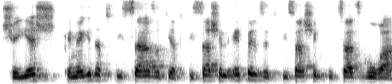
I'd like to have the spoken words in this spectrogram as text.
שיש כנגד התפיסה הזאת, התפיסה של אפל זה תפיסה של קבוצה סגורה.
